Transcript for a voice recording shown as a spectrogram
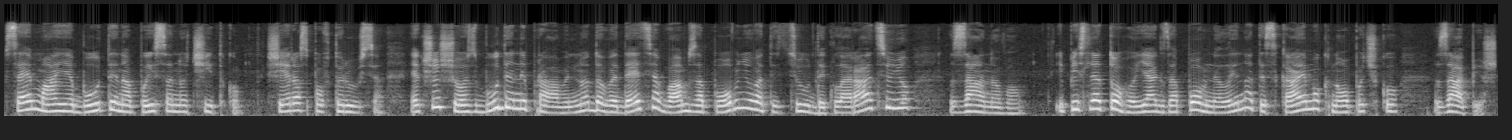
Все має бути написано чітко. Ще раз повторюся, якщо щось буде неправильно, доведеться вам заповнювати цю декларацію заново. І після того, як заповнили, натискаємо кнопочку Запіш.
